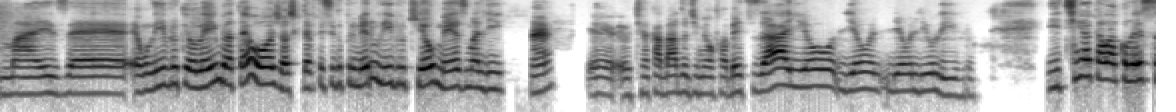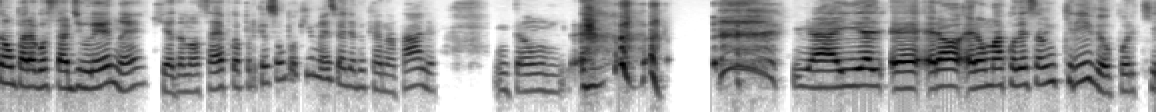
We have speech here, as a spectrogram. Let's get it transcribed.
Mas é, é um livro que eu lembro até hoje, acho que deve ter sido o primeiro livro que eu mesma li, né? É, eu tinha acabado de me alfabetizar e eu, eu, e eu li o livro. E tinha aquela coleção para gostar de ler, né? Que é da nossa época, porque eu sou um pouquinho mais velha do que a Natália. Então, e aí é, era, era uma coleção incrível, porque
